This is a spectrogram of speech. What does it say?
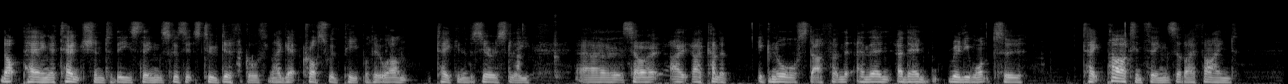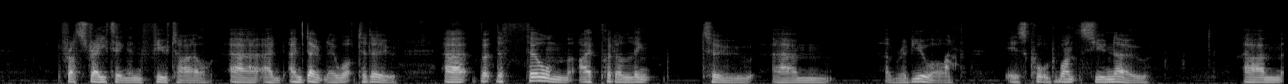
not paying attention to these things because it's too difficult, and I get cross with people who aren't taking them seriously. Uh, so I, I, kind of ignore stuff and, and then and then really want to take part in things that I find frustrating and futile uh, and, and don't know what to do. Uh, but the film I put a link to um, a review of is called Once You Know. Um,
